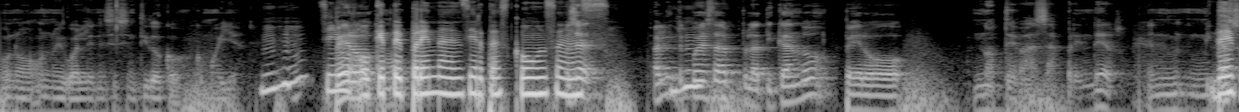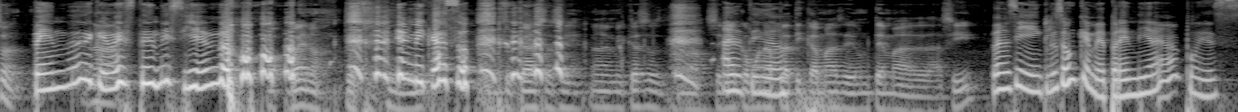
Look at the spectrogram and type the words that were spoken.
Uno, uno igual en ese sentido co- como, ella. Ujú, sí, Pero o que te como- prendan ciertas cosas. O sea, alguien te Ujú. puede estar platicando, pero no te vas a aprender. En, en mi caso, Depende de qué me estén diciendo. bueno, tú- en mi caso. En tu caso, sí. No, en mi caso, no. Sería como una plática más de un tema así. Pero sí, incluso aunque me prendiera, pues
